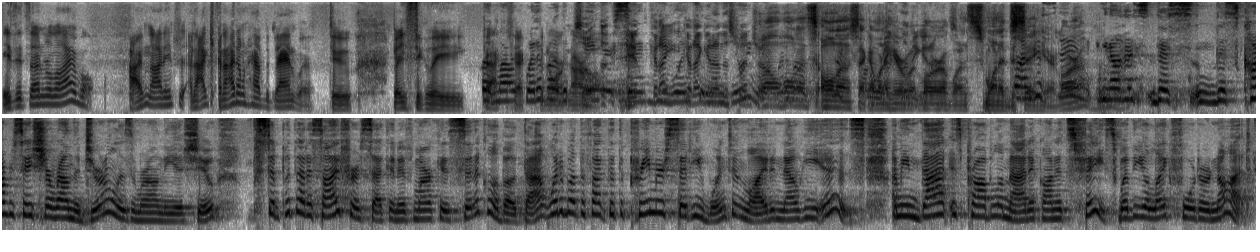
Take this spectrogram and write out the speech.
is it's unreliable. I'm not interested, and I and I don't have the bandwidth to basically. But Mark, what about the change you're saying? Can I, can I get on this one, Well, hold on, hold on a second. I want to hear what Laura wants wanted to well, say here. Saying, Laura, you know this this this conversation around the journalism around the issue. Put that aside for a second. If Mark is cynical about that, what about the fact that the premier said he wouldn't and lied, and now he is? I mean, that is problematic on its face, whether you like Ford or not.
